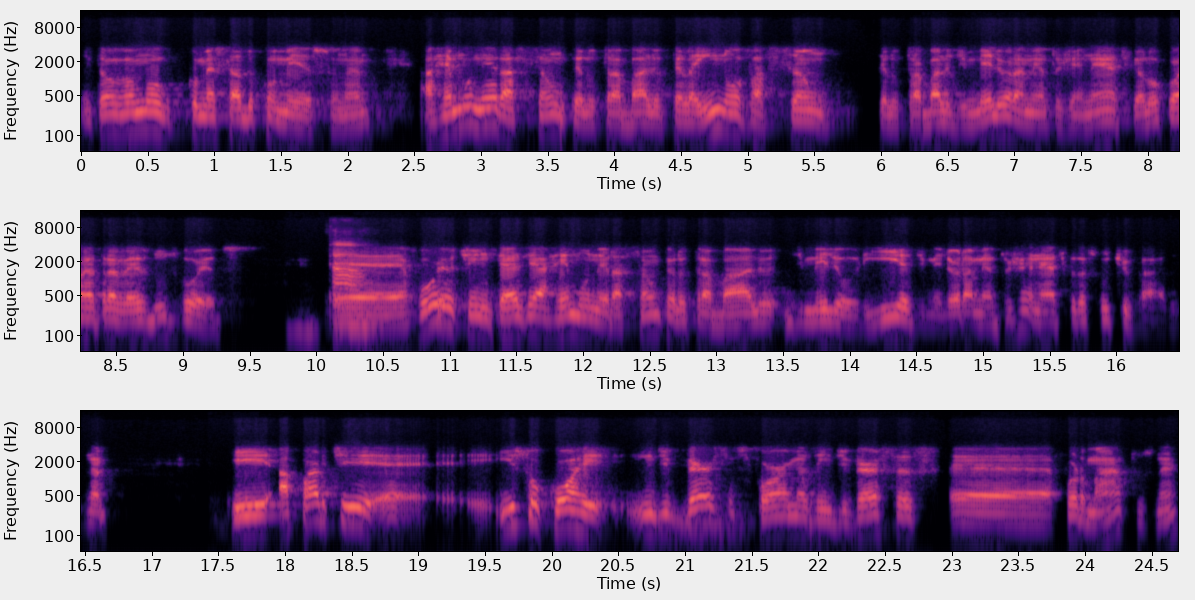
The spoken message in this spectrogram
Então vamos começar do começo, né? A remuneração pelo trabalho, pela inovação, pelo trabalho de melhoramento genético, ela ocorre através dos royalties. Ah. É, royalty, em tese, é a remuneração pelo trabalho de melhoria, de melhoramento genético das cultivares, né? E a parte, é, isso ocorre em diversas formas, em diversos é, formatos, né?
